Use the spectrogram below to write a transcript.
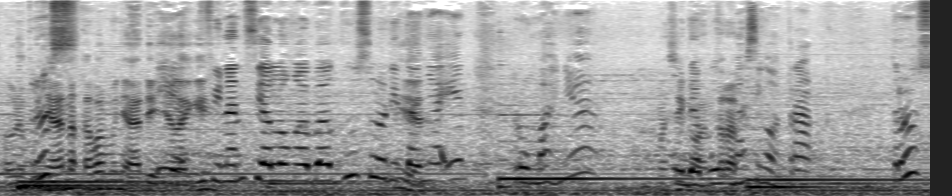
Kalau udah punya Terus, anak kapan punya adiknya Iya, lagi? finansial lo nggak bagus lo Iya. ditanyain rumahnya Masih udah pu- ngontrak. masih ngontrak terus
